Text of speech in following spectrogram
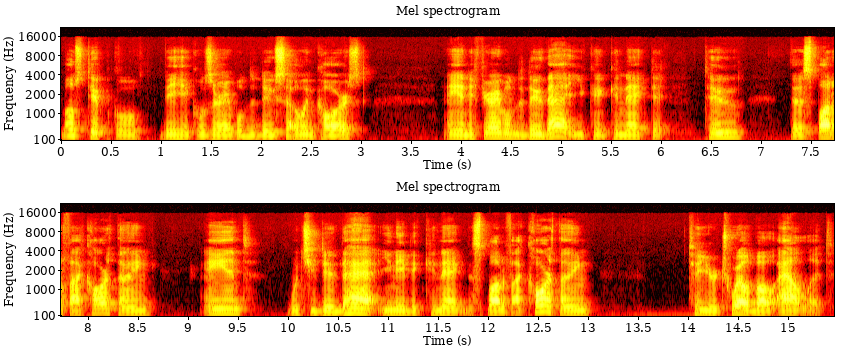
Most typical vehicles are able to do so in cars. And if you're able to do that, you can connect it to the Spotify car thing. And once you did that, you need to connect the Spotify car thing to your 12 volt outlet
